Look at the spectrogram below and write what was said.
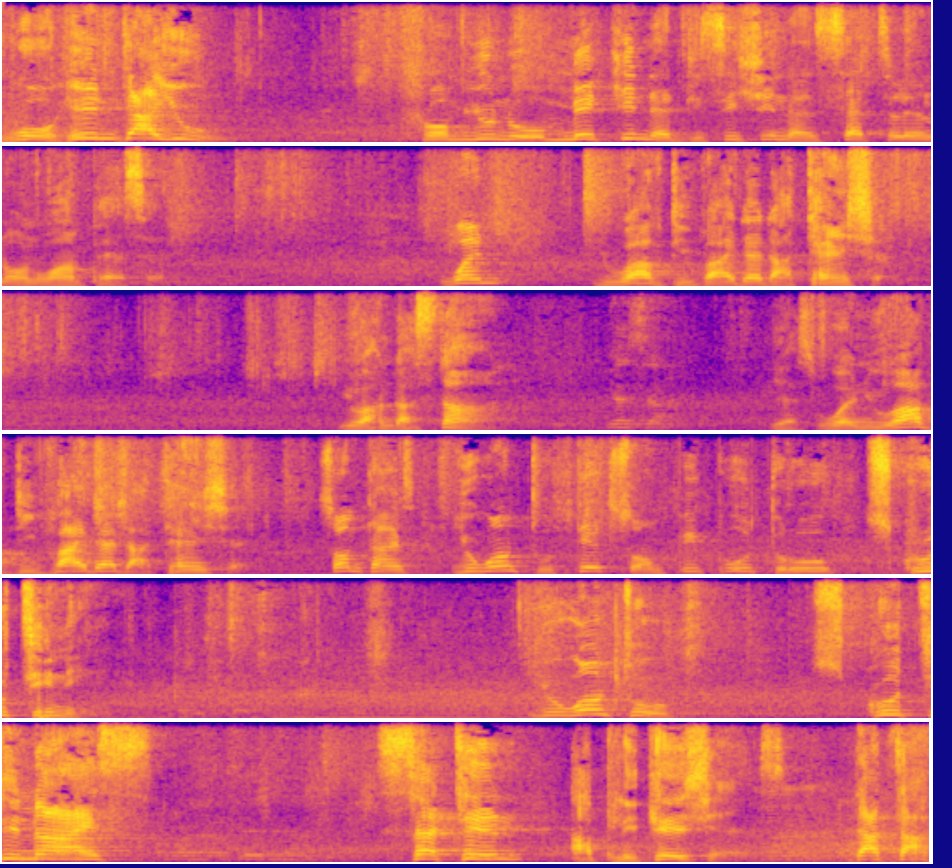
will hinder you from you know making a decision and settling on one person. When you have divided attention, you understand? Yes, sir. Yes, when you have divided attention, sometimes you want to take some people through scrutiny. You want to scrutinize certain applications that are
